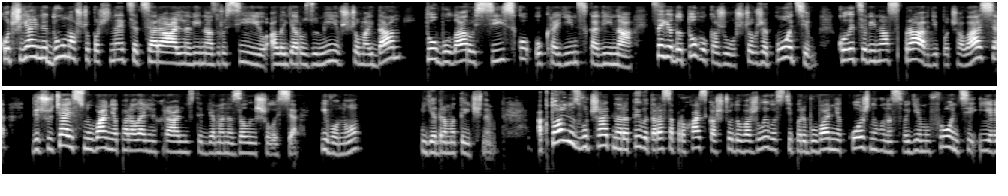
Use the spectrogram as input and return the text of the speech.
Хоч я й не думав, що почнеться ця реальна війна з Росією, але я розумів, що Майдан то була російсько-українська війна. Це я до того кажу, що вже потім, коли ця війна справді почалася, відчуття існування паралельних реальностей для мене залишилося і воно є драматичним. Актуально звучать наративи Тараса Прохаська щодо важливості перебування кожного на своєму фронті, і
